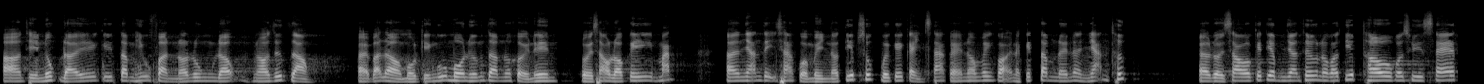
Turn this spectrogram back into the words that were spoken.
à, thì lúc đấy cái tâm hữu phần nó rung động nó dứt dòng. Phải bắt đầu một cái ngũ môn hướng tâm nó khởi lên rồi sau đó cái mắt à, nhãn tị xác của mình nó tiếp xúc với cái cảnh sắc đấy nó mới gọi là cái tâm đấy là nhãn thức. À, rồi sau cái tiếp nhãn thức nó có tiếp thâu có suy xét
